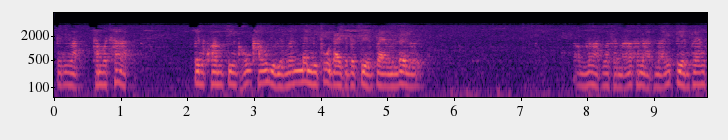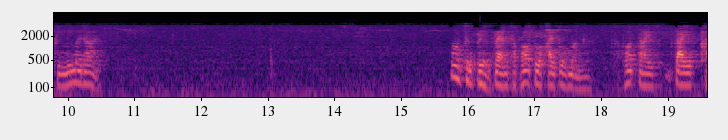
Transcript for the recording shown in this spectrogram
เป็นหลักธรรมชาติ เป็นความจริงของเขาอยู่อย่างนั้น ไม่มีผู้ใดจะไปเปลี่ยนแปลงมันได้เลยอำนาจวาสนาขนาดไหนเปลี่ยนแปลงสิ่งนี้ไม่ได้ มันจึงเปลี่ยนแปลงเฉพาะตัวใครตัวมัน เฉพาะใจใจใคร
